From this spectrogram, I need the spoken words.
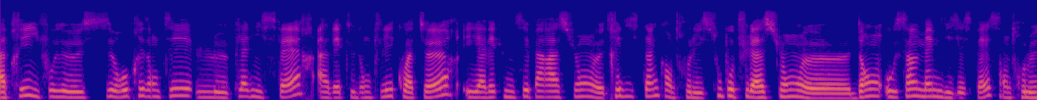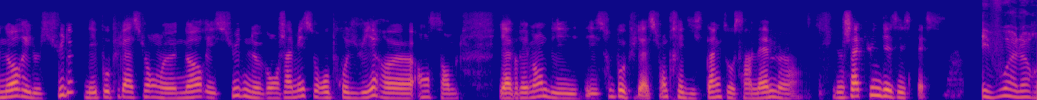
Après, il faut se représenter le planisphère avec donc l'équateur et avec une séparation très distincte entre les sous-populations dans, au sein même des espèces, entre le nord et le sud. Les populations nord et sud ne vont jamais se reproduire ensemble. Il y a vraiment des sous-populations très distinctes au sein même de chacune des espèces. Et vous, alors,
